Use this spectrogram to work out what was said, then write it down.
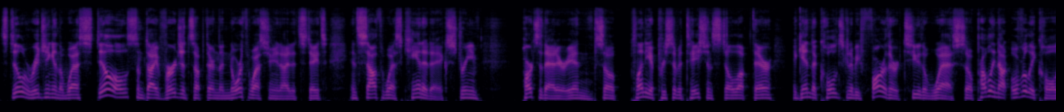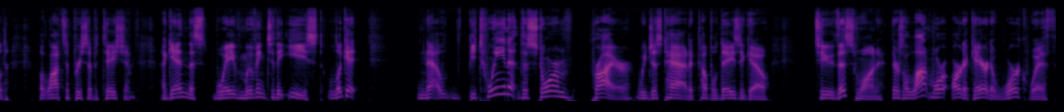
still ridging in the west, still some divergence up there in the northwestern United States and southwest Canada, extreme parts of that area. And so plenty of precipitation still up there. Again, the cold's going to be farther to the west, so probably not overly cold, but lots of precipitation. Again, this wave moving to the east. Look at now between the storm prior we just had a couple days ago to this one, there's a lot more Arctic air to work with.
